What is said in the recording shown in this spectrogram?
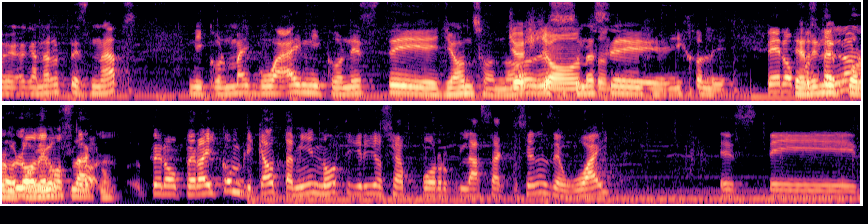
eh, ganar snaps ni con Mike White ni con este Johnson, ¿no? Josh Eso me Johnson. hace, híjole. Pero pues Terrible lo, por- lo por Joe demostró. Pero, pero hay complicado también, ¿no, Tigrillo? O sea, por las actuaciones de White, este,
